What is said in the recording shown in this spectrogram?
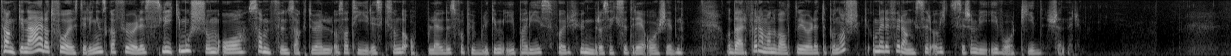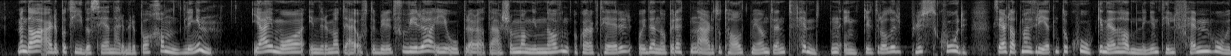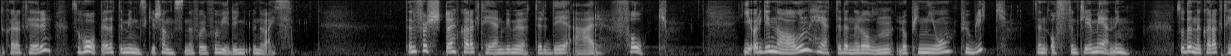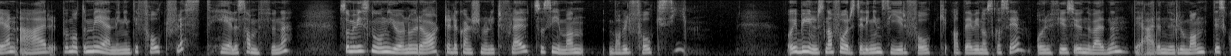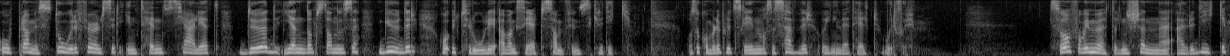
Tanken er at forestillingen skal føles like morsom og samfunnsaktuell og satirisk som det opplevdes for publikum i Paris for 163 år siden. Og Derfor har man valgt å gjøre dette på norsk, og med referanser og vitser som vi i vår tid skjønner. Men da er det på tide å se nærmere på handlingen, jeg må innrømme at jeg ofte blir litt forvirra i operaer, at det er så mange navn og karakterer, og i denne operetten er det totalt med omtrent 15 enkeltroller pluss kor, så jeg har tatt meg friheten til å koke ned handlingen til fem hovedkarakterer, så håper jeg dette minsker sjansene for forvirring underveis. Den første karakteren vi møter, det er Folk. I originalen heter denne rollen L'opinion public, den offentlige mening. Så denne karakteren er på en måte meningen til folk flest, hele samfunnet. Som hvis noen gjør noe rart eller kanskje noe litt flaut, så sier man 'hva vil folk si'? Og I begynnelsen av forestillingen sier folk at det vi nå skal se, Orfius i underverdenen, det er en romantisk opera med store følelser, intens kjærlighet, død, gjenoppstandelse, guder og utrolig avansert samfunnskritikk. Og så kommer det plutselig inn masse sauer, og ingen vet helt hvorfor. Så får vi møte den skjønne Eurydike.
